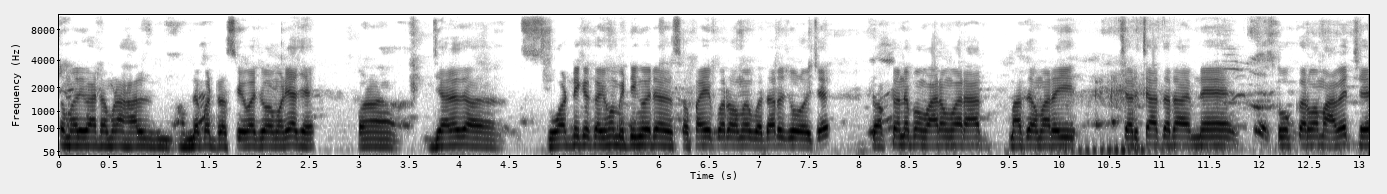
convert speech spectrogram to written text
હમણાં હાલ અમને પણ દ્રશ્ય એવા જોવા મળ્યા છે પણ જ્યારે વોર્ડની કે કઈ મિટિંગ હોય ત્યારે સફાઈ પર અમે વધારે જોર હોય છે ડૉક્ટરને પણ વારંવાર આ માટે અમારી ચર્ચા તથા એમને શોક કરવામાં આવે જ છે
